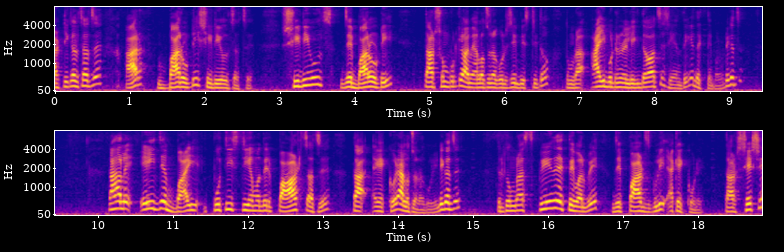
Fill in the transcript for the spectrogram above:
আর্টিকেলস আছে আর বারোটি শিডিউলস আছে। শিডিউলস যে বারোটি, তার সম্পর্কে আমি আলোচনা করেছি বিস্তৃত। তোমরা আই বটনে লিখ দেওয়া আছে, সেখান থেকে দেখতে পারো, ঠিক আছে? তাহলে এই যে বাই পঁচিশটি আমাদের পার্টস আছে, তা এক এক করে আলোচনা করি, ঠিক আছে? তাহলে তোমরা স্ক্রিনে দেখতে পারবে যে পার্টসগুলি এক এক করে। তার শেষে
